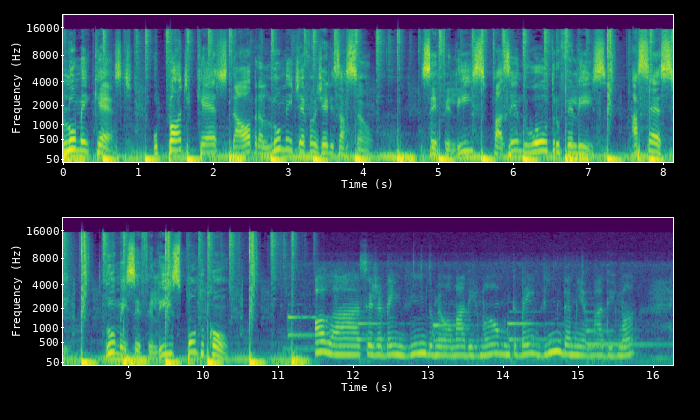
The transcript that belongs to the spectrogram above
Lumencast, o podcast da obra Lumen de Evangelização. Ser feliz fazendo o outro feliz. Acesse lumencerfeliz.com. Olá, seja bem-vindo, meu amado irmão, muito bem-vinda, minha amada irmã.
